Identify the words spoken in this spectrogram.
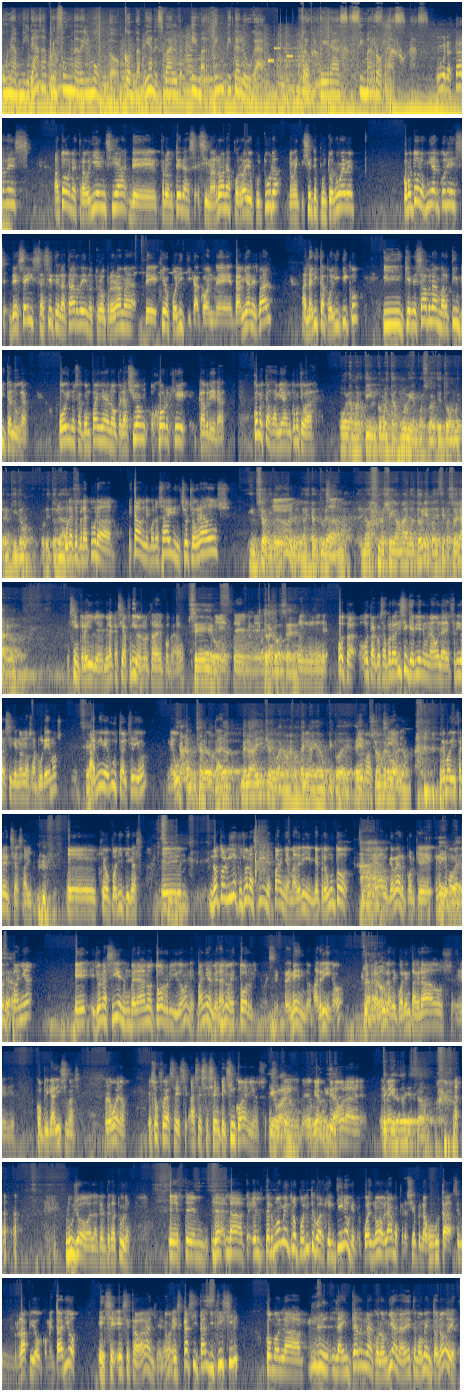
Una mirada profunda del mundo con Damián Svalb y Martín Pitaluga. Fronteras cimarronas. Muy buenas tardes a toda nuestra audiencia de Fronteras Cimarronas por Radio Cultura 97.9. Como todos los miércoles, de 6 a 7 de la tarde, nuestro programa de geopolítica con eh, Damián Esbal, analista político, y quienes habla Martín Pitaluga. Hoy nos acompaña en la operación Jorge Cabrera. ¿Cómo estás, Damián? ¿Cómo te va? Hola, Martín. ¿Cómo estás? Muy bien, por suerte. Todo muy tranquilo por estos lados. Una temperatura estable en Buenos Aires, 18 grados. Insólito, ¿no? Eh, a esta altura no, no, llega más el otoño, parece pasó de largo. Es increíble, mirá que hacía frío en otra época. ¿eh? Sí, este, otra cosa era. Eh, otra, otra cosa, pero dicen que viene una ola de frío, así que no nos apuremos. A mí me gusta el frío, me gusta. me, lo, has dicho y bueno, hemos tenido ahí algún tipo de, tenemos, pero bueno. tenemos diferencias ahí, eh, geopolíticas. no te olvides que yo nací en España, Madrid. Me pregunto si tiene ah. algo que ver, porque en este momento en España eh, yo nací en un verano tórrido, en España el verano es tórrido, es tremendo, en Madrid, ¿no? Temperaturas de 40 grados, eh, complicadísimas. Pero bueno, eso fue hace, hace 65 años. Eh, voy a cumplir ahora el te 20. de eso. Huyó a la temperatura. Este, el termómetro político argentino, que del cual no hablamos, pero siempre nos gusta hacer un rápido comentario, es, extravagante, ¿no? Es casi tan difícil como la, la interna colombiana de este momento, ¿no? De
